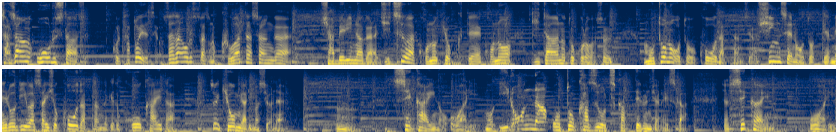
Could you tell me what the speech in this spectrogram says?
サザンオールスターズこれ例えですよ。サザンオールスターズの桑田さんが喋りながら実はこの曲ってこのギターのところそういう元の音をこうだったんですよ。シンセの音ってメロディーは最初こうだったんだけどこう変えた。そういう興味ありますよね。うん。世界の終わり。もういろんな音数を使ってるんじゃないですか。じゃあ世界の終わり。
